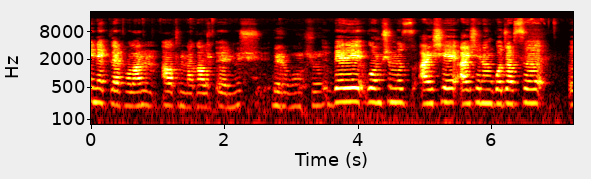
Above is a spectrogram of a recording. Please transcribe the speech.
İnekler falan altında kalıp ölmüş. Bir komşu Beri komşumuz Ayşe, Ayşe'nin kocası e,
